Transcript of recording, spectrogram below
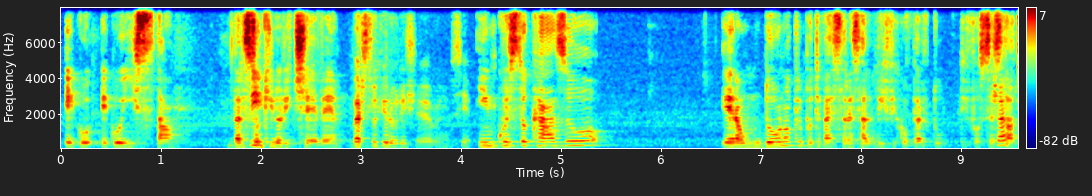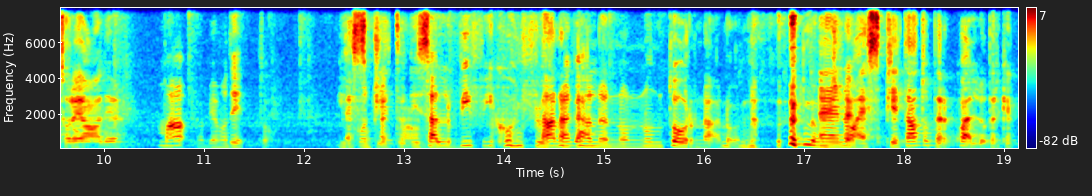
ego- egoista verso Sì. chi lo riceve. Verso chi lo riceve, sì. In questo caso era un dono che poteva essere salvifico per tutti, fosse Certo. stato reale. Ma l'abbiamo detto, il È concetto spietato. di salvifico in Flanagan non, non torna, non, non Eh no, è spietato per quello, perché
